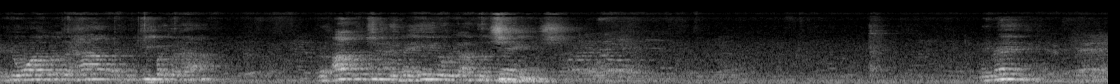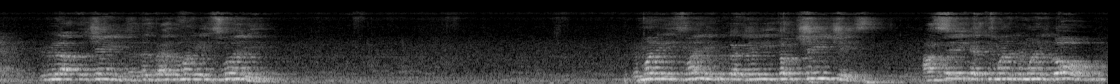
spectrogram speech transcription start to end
If you want what you have, you keep what you have, your attitude, your behavior will have to change. Amen. Have to change. And why the money is money. The money is money because you need to changes. And so you get the money, the money go.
